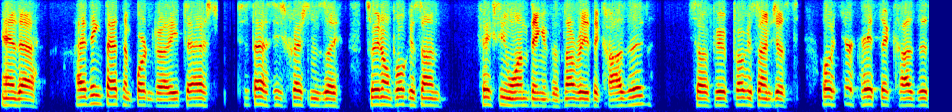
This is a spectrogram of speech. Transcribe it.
And uh I think that's important right to ask just ask these questions like so we don't focus on fixing one thing if it's not really the cause of it. So if you're focused on just oh it's just hits that cause this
